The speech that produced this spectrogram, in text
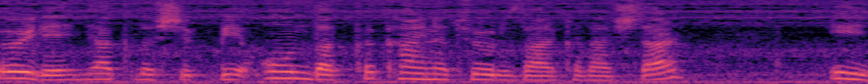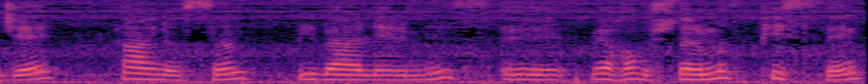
Böyle yaklaşık bir 10 dakika kaynatıyoruz arkadaşlar. İyice kaynasın. Biberlerimiz e, ve havuçlarımız pişsin.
